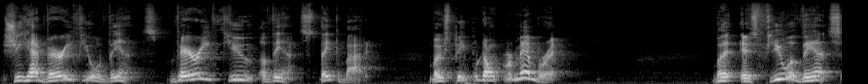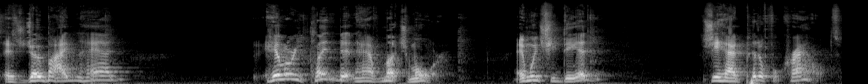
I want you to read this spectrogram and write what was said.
She had very few events, very few events. Think about it. Most people don't remember it. But as few events as Joe Biden had, Hillary Clinton didn't have much more. And when she did, she had pitiful crowds.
